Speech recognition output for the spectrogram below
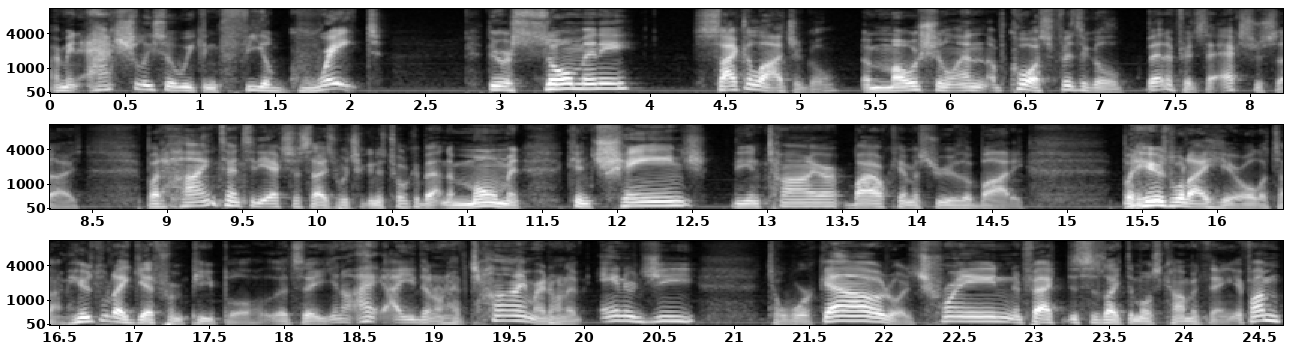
I mean, actually, so we can feel great. There are so many psychological, emotional, and of course, physical benefits to exercise. But high intensity exercise, which we're going to talk about in a moment, can change the entire biochemistry of the body. But here's what I hear all the time. Here's what I get from people that say, you know, I, I either don't have time or I don't have energy to work out or to train. In fact, this is like the most common thing. If I'm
